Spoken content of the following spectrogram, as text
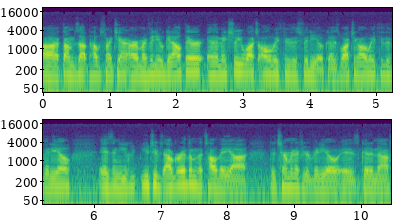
uh, thumbs up helps my channel or my video get out there. And then make sure you watch all the way through this video because watching all the way through the video is in YouTube's algorithm. That's how they uh, determine if your video is good enough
